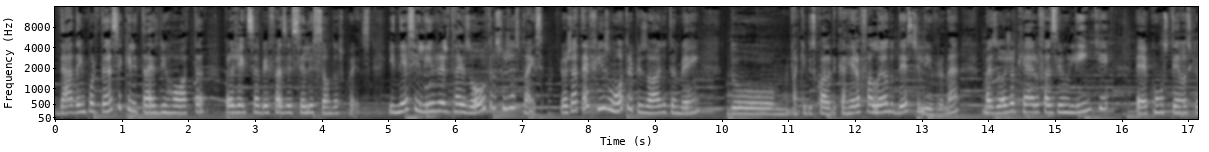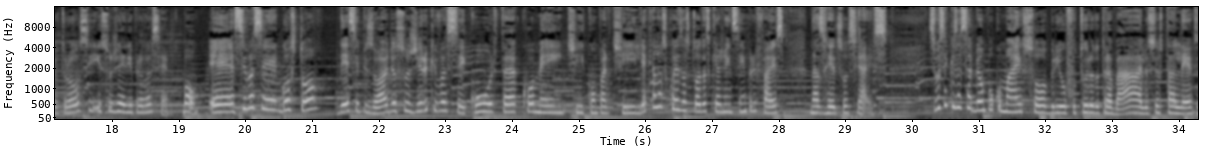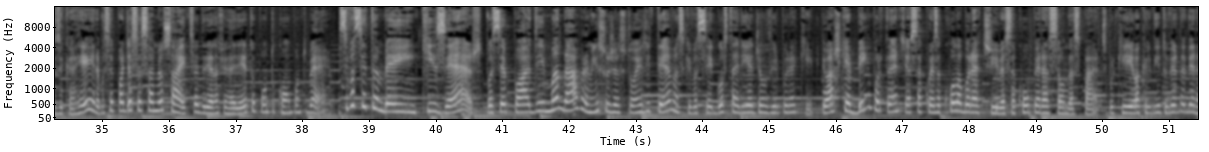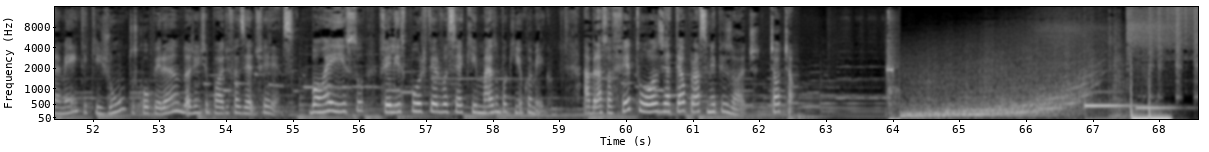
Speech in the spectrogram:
dada a importância que ele traz de rota para a gente saber fazer seleção das coisas. E nesse livro ele traz outras sugestões. Eu já até fiz um outro episódio também do aqui do Escola de Carreira falando deste livro, né? Mas hoje eu quero fazer um link é, com os temas que eu trouxe e sugerir para você. Bom, é, se você gostou desse episódio, eu sugiro que você curta, comente, compartilhe, aquelas coisas todas que a gente sempre faz nas redes sociais. Se você quiser saber um pouco mais sobre o futuro do trabalho, seus talentos e carreira, você pode acessar meu site adrianaferrareto.com.br. Se você também quiser, você pode mandar para mim sugestões de temas que você gostaria de ouvir por aqui. Eu acho que é bem importante essa coisa colaborativa, essa cooperação das partes, porque eu acredito verdadeiramente que juntos, cooperando, a gente pode fazer a diferença. Bom, é isso. Feliz por ter você aqui mais um pouquinho comigo. Abraço afetuoso e até o próximo episódio. Tchau, tchau.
